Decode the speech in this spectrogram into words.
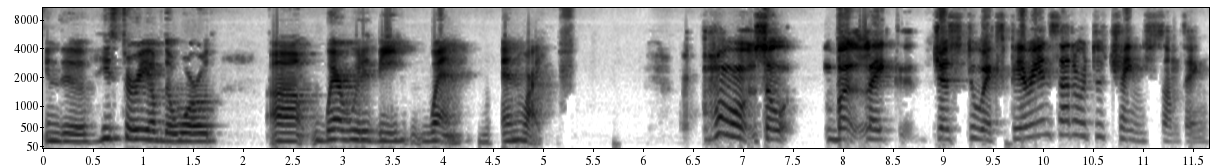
in the history of the world, uh, where would it be, when, and why? Oh, so but like just to experience that or to change something?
